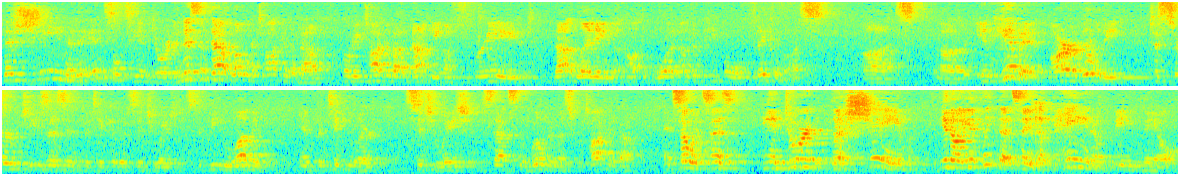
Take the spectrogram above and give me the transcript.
the shame and the insults he endured. And isn't that what we're talking about when we talk about not being afraid, not letting uh, what other people think of us uh, uh, inhibit our ability to serve Jesus in particular situations, to be loving in particular situations? That's the wilderness we're talking about. And so it says he endured the shame. You know, you'd think that'd say the pain of being nailed,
